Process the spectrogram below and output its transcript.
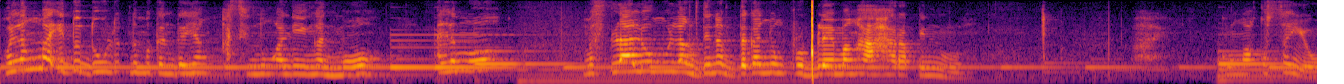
Walang maidudulot na maganda yung kasinungalingan mo. Alam mo, mas lalo mo lang dinagdagan yung problemang haharapin mo. Ay, Kung ako sa'yo,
